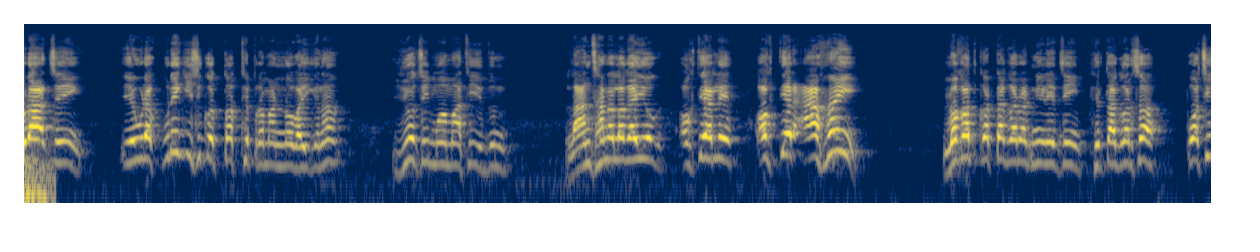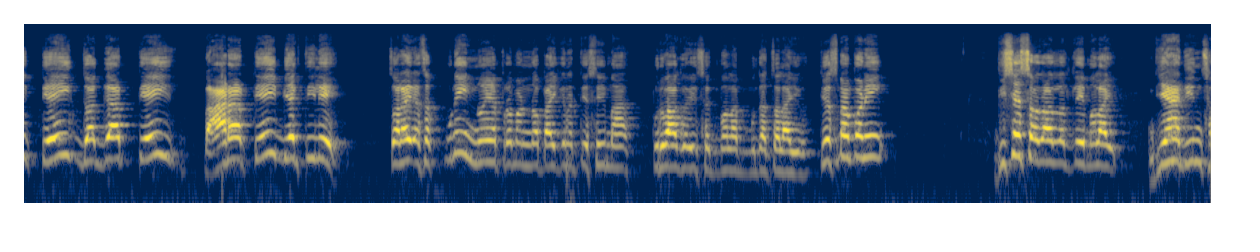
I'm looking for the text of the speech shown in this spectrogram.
एउटा चाहिँ एउटा कुनै किसिमको तथ्य प्रमाण नभइकन यो चाहिँ म माथि जुन लान्छाना लगाइयो अख्तियारले अख्तियार आफै लगत कट्टा गरेर निर्णय चाहिँ फिर्ता गर्छ पछि त्यही जग्गा त्यही भाडा त्यही व्यक्तिले चलाइरहेछ कुनै नयाँ प्रमाण नपाइकन त्यसैमा पूर्वाग्रह गरिसकेपछि मलाई मुद्दा चलाइयो। त्यसमा पनि विशेष अदालतले मलाई न्याय दिन्छ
